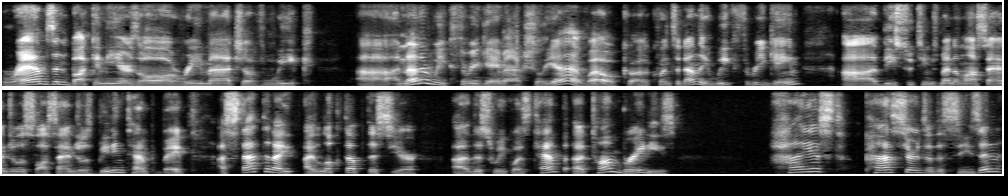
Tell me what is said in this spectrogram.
Rams and Buccaneers. Oh, rematch of week. Uh, another week three game, actually. Yeah, wow. Co- coincidentally, week three game. Uh, these two teams met in Los Angeles. Los Angeles beating Tampa Bay. A stat that I, I looked up this year, uh, this week, was Tampa, uh, Tom Brady's highest pass yards of the season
